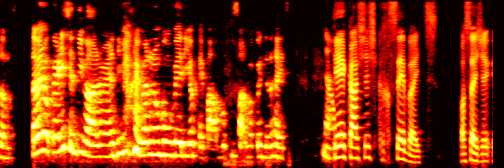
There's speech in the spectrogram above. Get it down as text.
Pronto. Também não quero incentivar, não é? Tipo, agora não vão ver e ok, pá, vou começar uma coisa de hate. Não. Quem é que achas que recebe hate? Ou seja,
